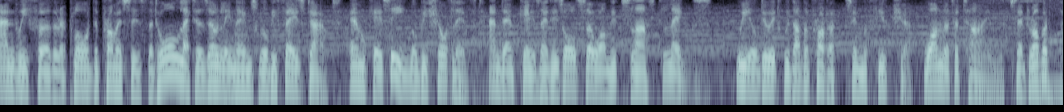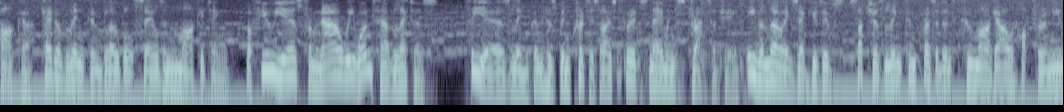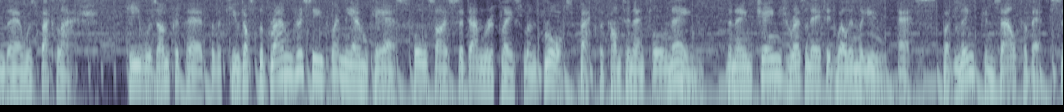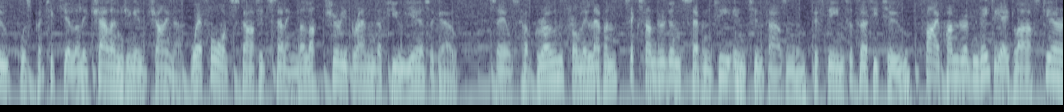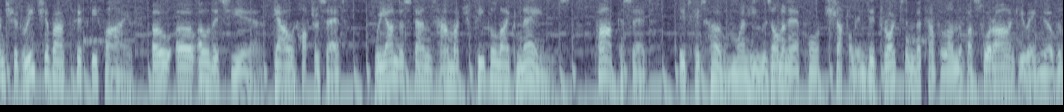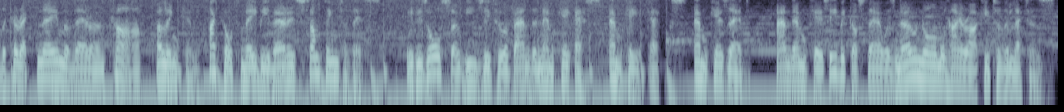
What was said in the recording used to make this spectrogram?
And we further applaud the promises that all letters-only names will be phased out. MKC will be short-lived. And MKZ is also on its last legs. We'll do it with other products in the future. One at a time, said Robert Parker, head of Lincoln Global Sales and Marketing. A few years from now we won't have letters. For years Lincoln has been criticized for its naming strategy. Even though executives such as Lincoln President Kumar Galhotra knew there was backlash. He was unprepared for the kudos the brand received when the MKS full-size sedan replacement brought back the Continental name. The name change resonated well in the US, but Lincoln's alphabet soup was particularly challenging in China, where Ford started selling the luxury brand a few years ago. Sales have grown from 11,670 in 2015 to 32,588 last year and should reach about 55,000 this year. Galhotra said, We understand how much people like names. Parker said, it hit home when he was on an airport shuttle in Detroit and a couple on the bus were arguing over the correct name of their own car, a Lincoln. I thought maybe there is something to this. It is also easy to abandon MKS, MKX, MKZ, and MKC because there was no normal hierarchy to the letters.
